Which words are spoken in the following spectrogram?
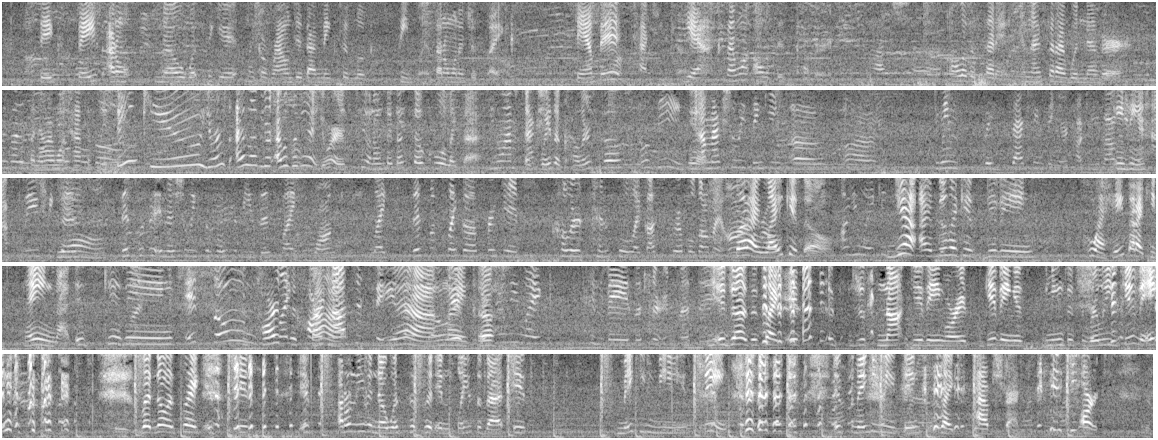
big space. I don't know what to get like around it that makes it look seamless. I don't want to just like stamp it. Yeah, because I want all of this covered Gotcha. all of a sudden. And I said I would never, Oh god, but so now I want half asleep. though. Thank you. Yours, I love yours. I was looking at yours too, and I was like, that's so cool, like that. You know, I'm The actually. way the colors go. Yeah. I'm actually thinking of um, doing the exact same thing you're talking about, getting a half sleeve because Yeah. this was initially supposed to be this like wonky. Like this looks like a freaking colored pencil, like I scribbled on my arm. But I bro. like it though. Oh, you like it? Yeah, I feel like it's giving. Oh, I hate that I keep saying that. It's giving. It's so It's hard like, to hard stop. not to say Yeah, that. I'm. It- like, it, ugh. really like conveys a certain message. It does. It's like it, it's just not giving, or it's giving. It means it's really giving. but no, it's like it's it's it's. I don't even know what to put in place of that. It's making me think. it's making me think like abstract art.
